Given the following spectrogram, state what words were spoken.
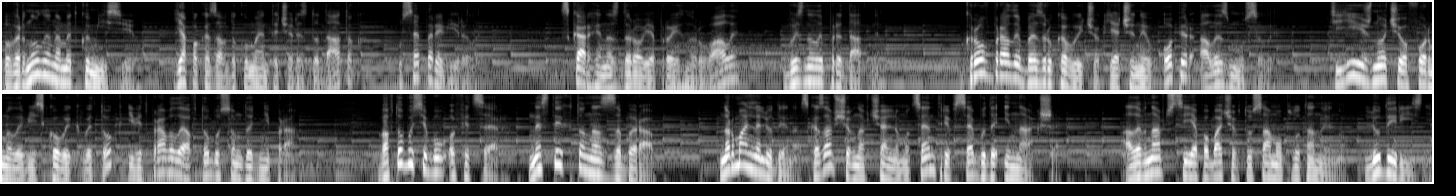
Повернули на медкомісію. Я показав документи через додаток, усе перевірили. Скарги на здоров'я проігнорували, визнали придатним. Кров брали без рукавичок, я чинив опір, але змусили. Тієї ж ночі оформили військовий квиток і відправили автобусом до Дніпра. В автобусі був офіцер, не з тих, хто нас забирав. Нормальна людина сказав, що в навчальному центрі все буде інакше. Але в навчці я побачив ту саму плутанину. Люди різні.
